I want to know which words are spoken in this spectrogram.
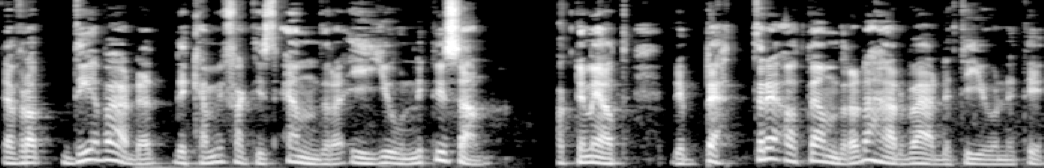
därför att det värdet det kan vi faktiskt ändra i Unity sen. Faktum är att det är bättre att ändra det här värdet i Unity.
